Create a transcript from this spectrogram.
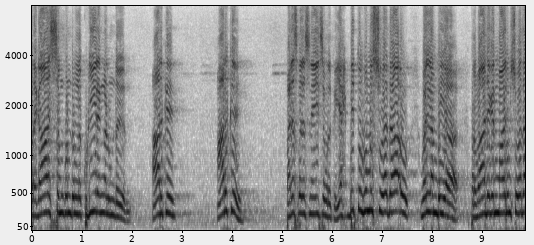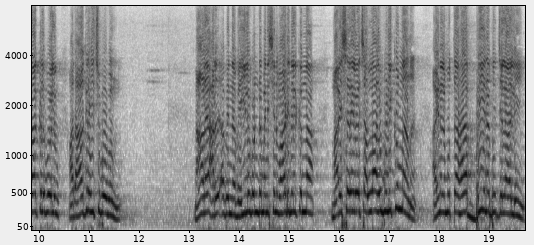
പ്രകാശം കൊണ്ടുള്ള കുടീരങ്ങളുണ്ട്. ആർക്ക്? ആർക്ക്? പരസ്പരം സ്നേഹിച്ചവർക്ക്. പ്രവാചകന്മാരും ശുഹദാക്കൾ പോലും അത് ആഗ്രഹിച്ചു പോകും. നാളെ പിന്നെ വെയിൽ കൊണ്ട് മനുഷ്യൻ വാടി നിൽക്കുന്ന മത്സരയിൽ വെച്ച് അള്ളാഹു വിളിക്കുന്നതാണ്. അതിനാൽ മുത്തഹബീന ബിജലാലി.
